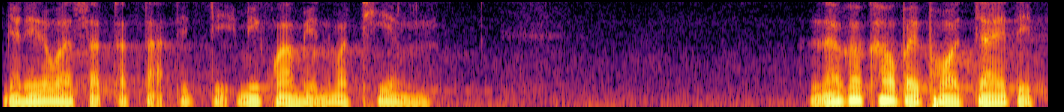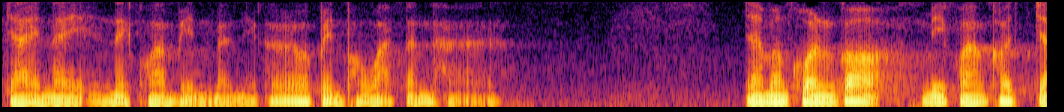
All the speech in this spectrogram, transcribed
อย่างนี้เรียกว่าสัตตตทิฏฐิมีความเห็นว่าเที่ยง แล้วก็เข้าไปพอใจติดใจในในความเห็นแบบนี้เขาเรียกว่าเป็นภาวะตัณหา แต่บางคนก็มีความเข้าใจ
